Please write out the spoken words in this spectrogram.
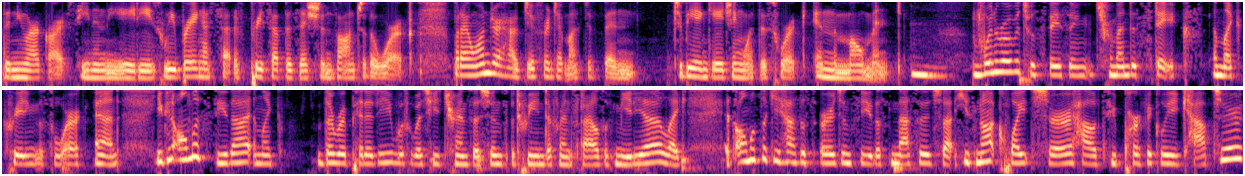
the New York art scene in the 80s, we bring a set of presuppositions onto the work. But I wonder how different it must have been to be engaging with this work in the moment. Mm. Wojnarowicz was facing tremendous stakes in like creating this work, and you can almost see that in like the rapidity with which he transitions between different styles of media. Like, it's almost like he has this urgency, this message that he's not quite sure how to perfectly capture.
